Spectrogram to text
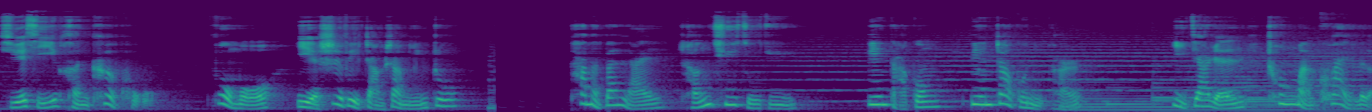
学习很刻苦，父母也是位掌上明珠。他们搬来城区租居，边打工边照顾女儿，一家人充满快乐。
